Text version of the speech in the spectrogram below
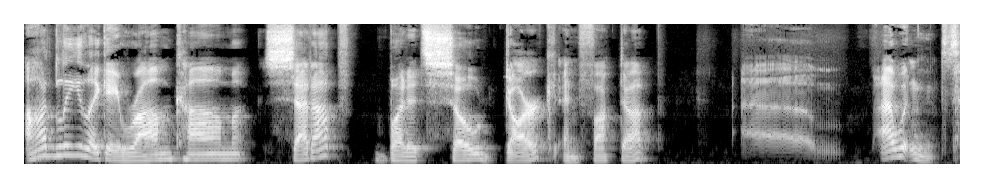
oddly like a rom-com setup, but it's so dark and fucked up. Um, I wouldn't.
